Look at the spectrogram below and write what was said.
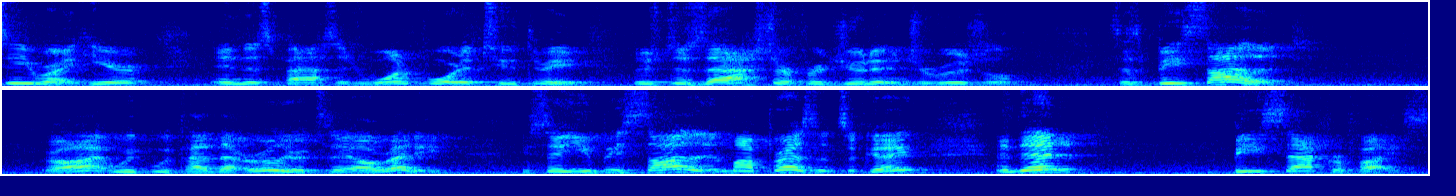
see right here in this passage? 1 4 to 2 3. There's disaster for Judah and Jerusalem. It says, Be silent. Right? We've, we've had that earlier today already. You say, You be silent in my presence, okay? And then, be sacrificed.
